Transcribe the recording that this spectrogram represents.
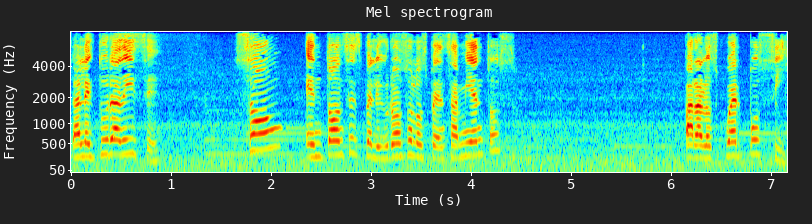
La lectura dice, ¿son entonces peligrosos los pensamientos? Para los cuerpos sí.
